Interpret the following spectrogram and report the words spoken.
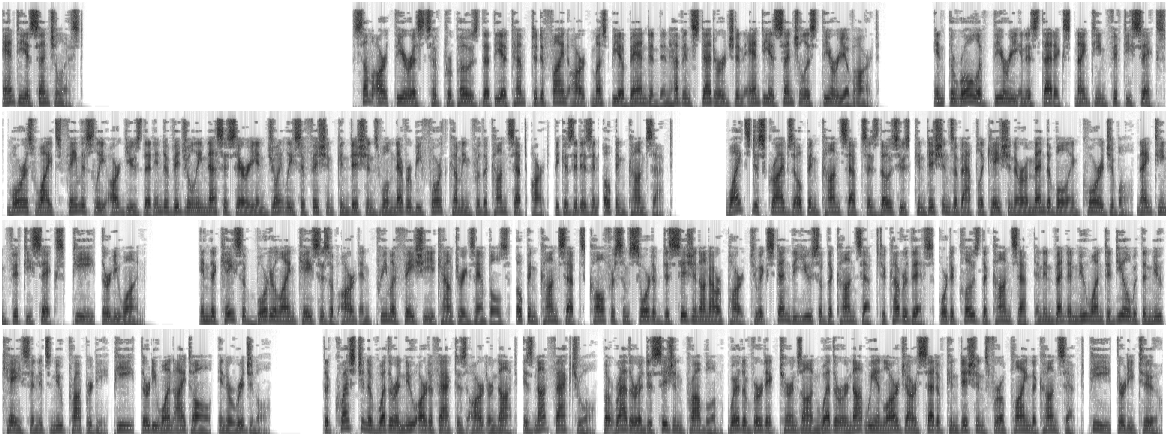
Anti-essentialist Some art theorists have proposed that the attempt to define art must be abandoned and have instead urged an anti-essentialist theory of art. In The Role of Theory in Aesthetics 1956, Morris Weitz famously argues that individually necessary and jointly sufficient conditions will never be forthcoming for the concept art because it is an open concept. Weitz describes open concepts as those whose conditions of application are amendable and corrigible 1956, p. 31. In the case of borderline cases of art and prima facie counterexamples, open concepts call for some sort of decision on our part to extend the use of the concept to cover this, or to close the concept and invent a new one to deal with the new case and its new property p. 31 Eitel, in original. The question of whether a new artifact is art or not, is not factual, but rather a decision problem, where the verdict turns on whether or not we enlarge our set of conditions for applying the concept p. 32.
